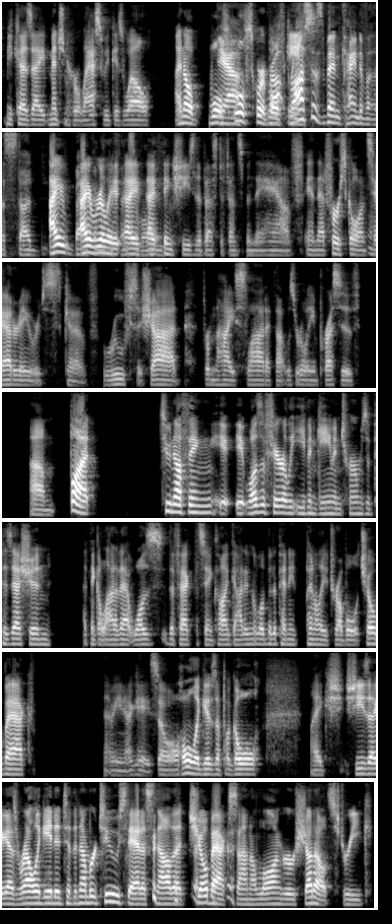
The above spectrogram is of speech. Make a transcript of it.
because I mentioned her last week as well. I know Wolfe, Yeah, Wolfe scored both games. Ross has been kind of a stud. I I really I, I think she's the best defenseman they have, and that first goal on Saturday were just kind of roofs a shot from the high slot. I thought was really impressive. Um, but two nothing, it, it was a fairly even game in terms of possession. I think a lot of that was the fact that St. Cloud got in a little bit of penalty, penalty trouble. Chobak, I mean, okay, so Hola gives up a goal. Like she's, I guess, relegated to the number two status now that Chobak's on a longer shutout streak,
